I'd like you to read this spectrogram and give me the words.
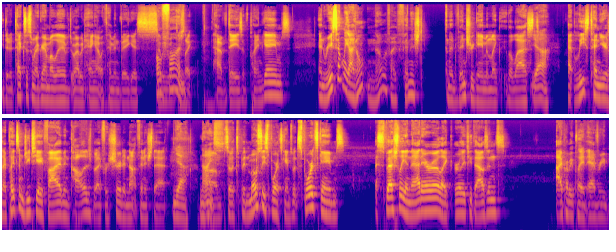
either to Texas where my grandma lived, or I would hang out with him in Vegas. So Oh, we fun. would just like have days of playing games. And recently, I don't know if I finished an adventure game in like the last yeah. at least 10 years. I played some GTA 5 in college, but I for sure did not finish that. Yeah. Nice. Um, so it's been mostly sports games, but sports games, especially in that era, like early 2000s, I probably played every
